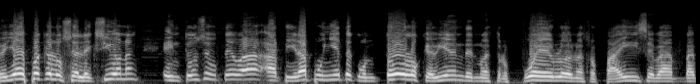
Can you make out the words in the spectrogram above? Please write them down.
Entonces ya después que lo seleccionan, entonces usted va a tirar puñete con todos los que vienen de nuestros pueblos, de nuestros países, va, va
